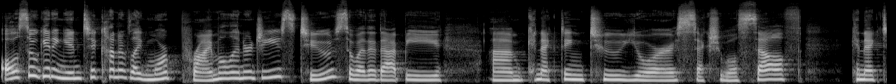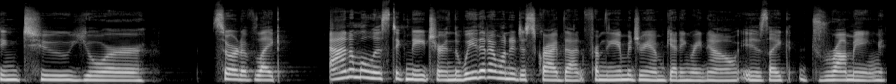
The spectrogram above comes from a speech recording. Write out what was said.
Also, getting into kind of like more primal energies too. So, whether that be um, connecting to your sexual self, connecting to your sort of like animalistic nature. And the way that I want to describe that from the imagery I'm getting right now is like drumming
